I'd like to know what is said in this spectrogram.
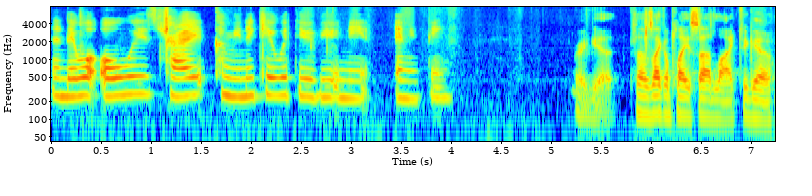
and they will always try communicate with you if you need anything. Very good. Sounds like a place I'd like to go.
